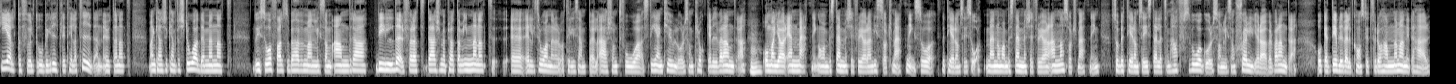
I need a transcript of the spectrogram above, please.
helt och fullt obegripligt hela tiden utan att man kanske kan förstå det men att då i så fall så behöver man liksom andra bilder. För att där som jag pratade om innan att eh, elektronerna då till exempel är som två stenkulor som krockar i varandra. Mm. Och man gör en mätning, om man bestämmer sig för att göra en viss sorts mätning så beter de sig så. Men om man bestämmer sig för att göra en annan sorts mätning så beter de sig istället som havsvågor som liksom sköljer över varandra. Och att det blir väldigt konstigt för då hamnar man i det här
